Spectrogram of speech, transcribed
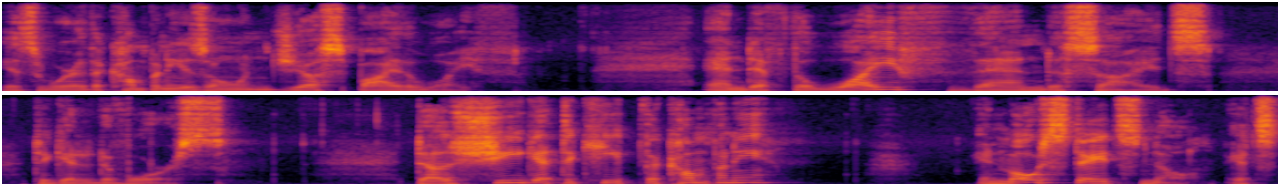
is where the company is owned just by the wife. And if the wife then decides to get a divorce, does she get to keep the company? In most states, no. It's,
